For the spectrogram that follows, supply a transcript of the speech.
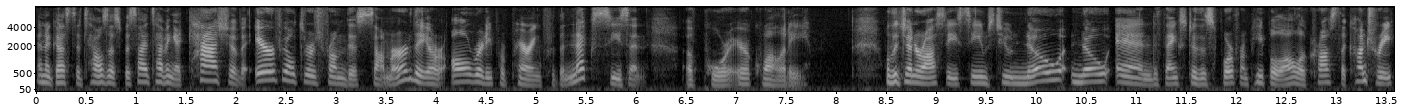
And Augusta tells us besides having a cache of air filters from this summer, they are already preparing for the next season of poor air quality. Well, the generosity seems to know no end thanks to the support from people all across the country.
